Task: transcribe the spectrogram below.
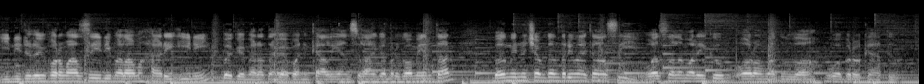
ini dulu informasi di malam hari ini. Bagaimana tanggapan kalian? Silahkan berkomentar. Bang Min ucapkan terima kasih. Wassalamualaikum warahmatullahi wabarakatuh.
